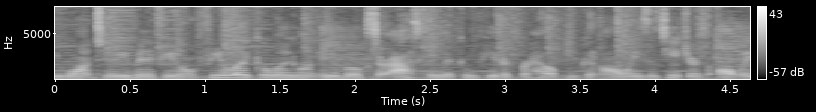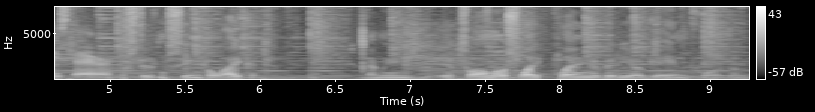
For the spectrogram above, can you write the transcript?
you want to, even if you don't feel like going on ebooks or asking the computer for help, you can always, the teacher's always there. The students seem to like it. I mean, it's almost like playing a video game for them.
